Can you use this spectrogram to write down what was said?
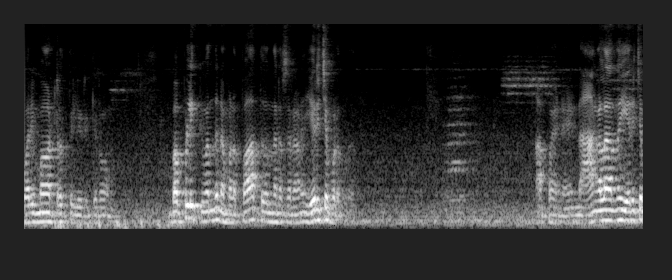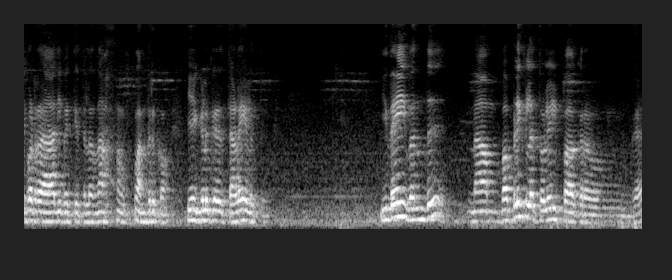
பரிமாற்றத்தில் இருக்கிறோம். பப்ளிக் வந்து நம்மளை பார்த்து வந்து என்ன சொன்னாலும் எரிச்சப்படக்கூடாது. அப்போ என்ன நாங்களாக இருந்தால் எரிச்சப்படுற ஆதிபத்தியத்தில் தான் வந்திருக்கோம். எங்களுக்கு தலையெழுத்து. இதை வந்து நாம் பப்ளிக்கில் தொழில் பார்க்குறவங்க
